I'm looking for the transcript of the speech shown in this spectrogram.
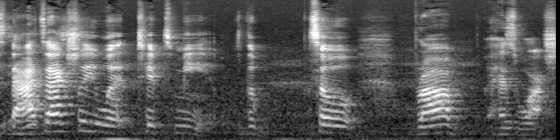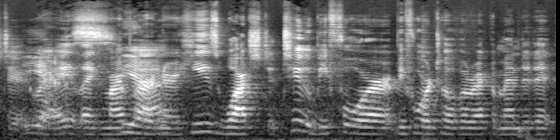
yes. that's actually what tipped me. The so Rob has watched it, right? Like my Yeah. partner, he's watched it too before before Tova recommended it,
